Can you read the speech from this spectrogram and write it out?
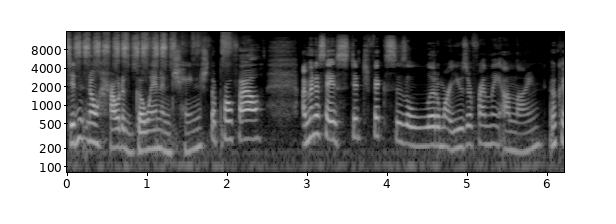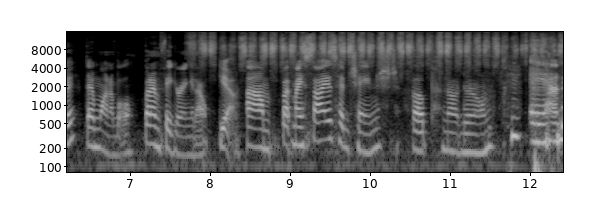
didn't know how to go in and change the profile. I'm going to say Stitch Fix is a little more user friendly online Okay. than Wantable, but I'm figuring it out. Yeah. Um, but my size had changed up, not down. and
